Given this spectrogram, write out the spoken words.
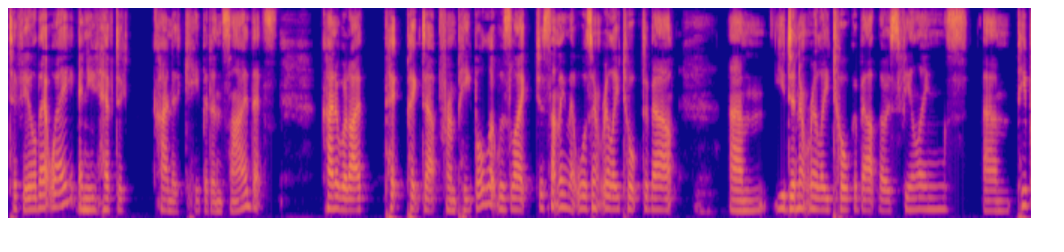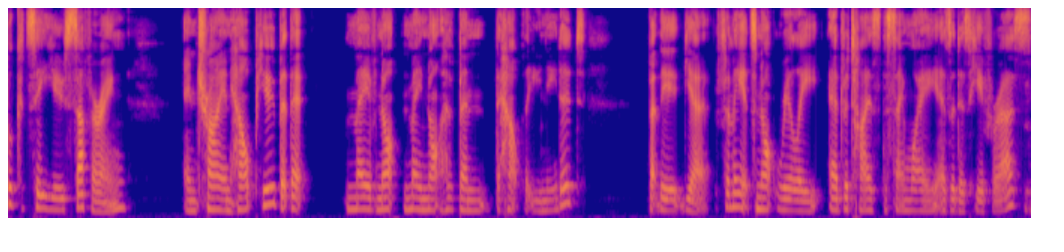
to feel that way and you have to kind of keep it inside. That's kind of what I pick, picked up from people. It was like just something that wasn't really talked about. Um, you didn't really talk about those feelings. Um, people could see you suffering and try and help you, but that may have not may not have been the help that you needed. But there, yeah, for me, it's not really advertised the same way as it is here for us.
